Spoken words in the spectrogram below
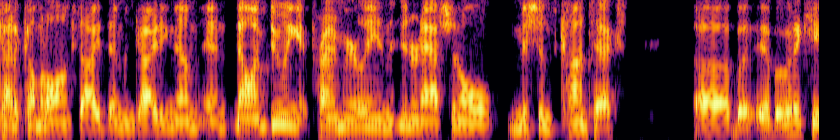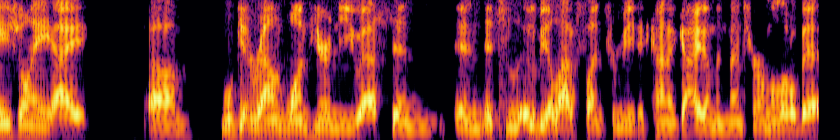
kind of coming alongside them and guiding them. And now I'm doing it primarily in the international missions context, uh, but but occasionally I um, will get around one here in the U.S. and and it's it'll be a lot of fun for me to kind of guide them and mentor them a little bit.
